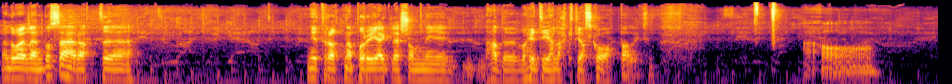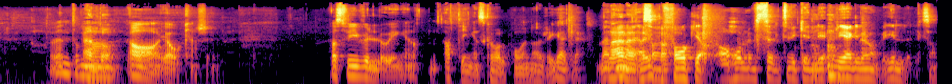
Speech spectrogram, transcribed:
men då är det ändå så här att eh, ni tröttnar på regler som ni hade varit delaktiga att skapa liksom. Ja. Jag vet inte om Ändå. jag... Ja, ja, kanske. Fast vi vill nog ingen, att, ingen ska hålla på med några regler. Men Nej, nej, alltså, folk ja, håller sig till vilka le- regler de vill. Liksom.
